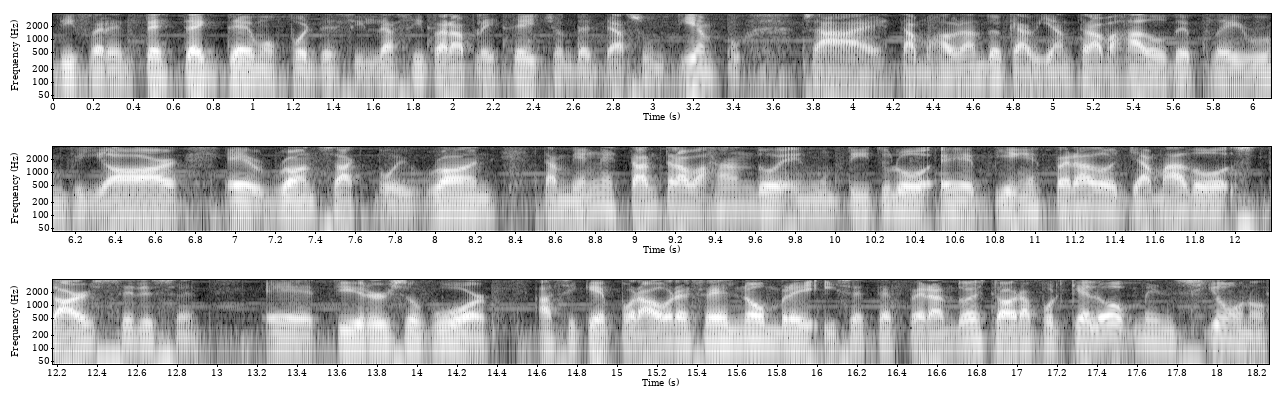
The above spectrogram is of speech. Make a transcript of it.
diferentes tech demos, por decirlo así, para PlayStation desde hace un tiempo. O sea, estamos hablando de que habían trabajado de Playroom VR, eh, Run Sackboy Run. También están trabajando en un título eh, bien esperado llamado Star Citizen. Eh, Theaters of War. Así que por ahora ese es el nombre y se está esperando esto. Ahora, ¿por qué lo menciono?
